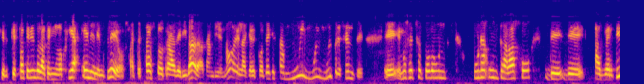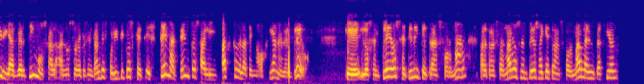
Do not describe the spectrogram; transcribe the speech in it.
que, está teniendo la tecnología en el empleo. O sea, que está esta otra derivada también, ¿no? En la que el COTEC está muy, muy, muy presente. Eh, hemos hecho todo un, un trabajo de, advertir y advertimos a, nuestros representantes políticos que estén atentos al impacto de la tecnología en el empleo que los empleos se tienen que transformar. Para transformar los empleos hay que transformar la educación.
